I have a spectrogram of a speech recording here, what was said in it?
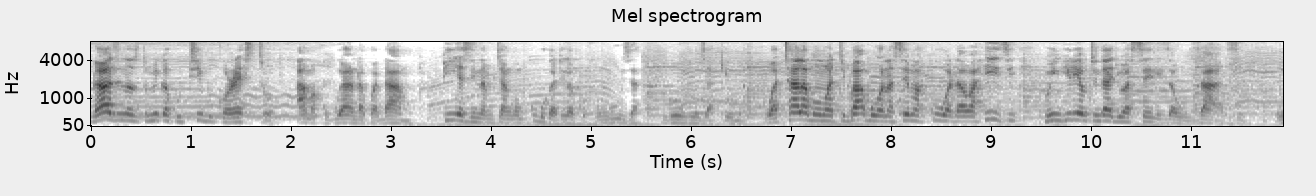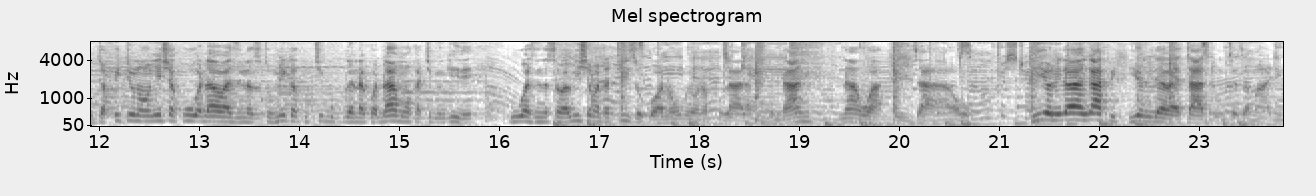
Dawa zinazotumika kutibu cholesterol ama kuganda kwa damu pia zina mchango mkubwa katika kupunguza nguvu za kiume. Wataalamu wa matibabu wanasema kuwa dawa hizi huingilia utendaji wa seli za uzazi. Utafiti unaonyesha kuwa dawa zinazotumika kutibu kuganda kwa damu wakati mwingine huwa zinasababisha matatizo kwa wanaume wanapolala kitandani na wenzao. Hiyo ni dawa ngapi? Hiyo ni dawa ya tatu, mtazamaji.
